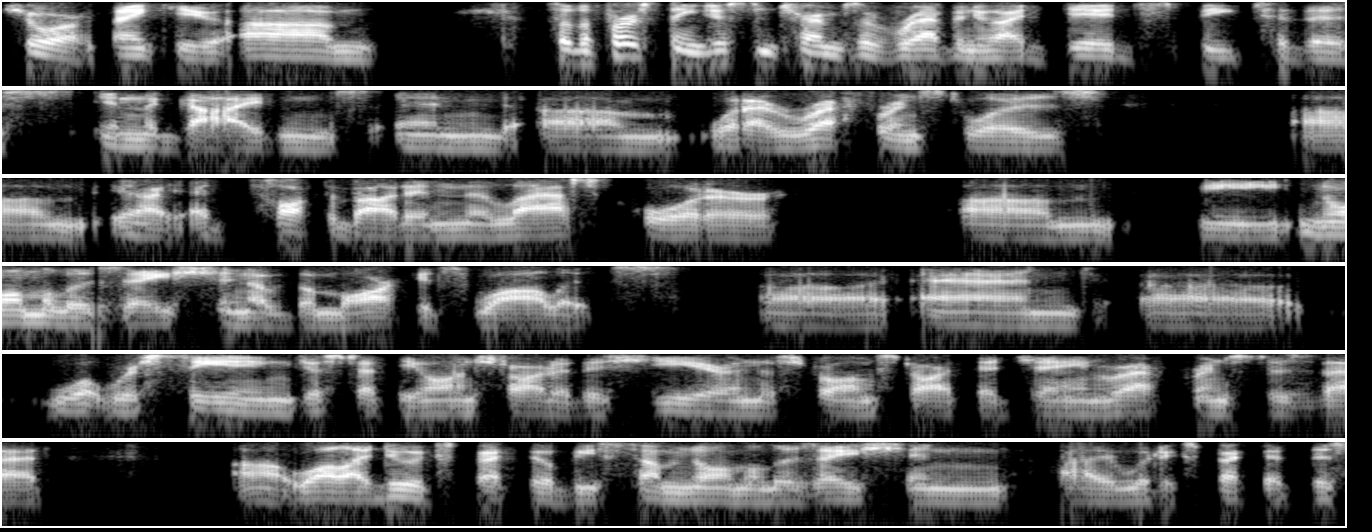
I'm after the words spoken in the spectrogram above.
Sure. Thank you. Um, so the first thing, just in terms of revenue, I did speak to this in the guidance, and um, what I referenced was, Um, I had talked about in the last quarter, um, the normalization of the markets wallets. Uh, and uh, what we're seeing just at the onstart of this year and the strong start that Jane referenced is that uh, while I do expect there'll be some normalization, I would expect at this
